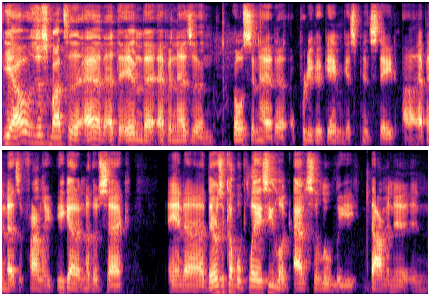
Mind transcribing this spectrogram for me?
Yeah, I was just about to add at the end that Epenesa and Golston had a, a pretty good game against Penn State. Uh, Epenesa finally he got another sack, and uh, there was a couple plays he looked absolutely dominant, and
